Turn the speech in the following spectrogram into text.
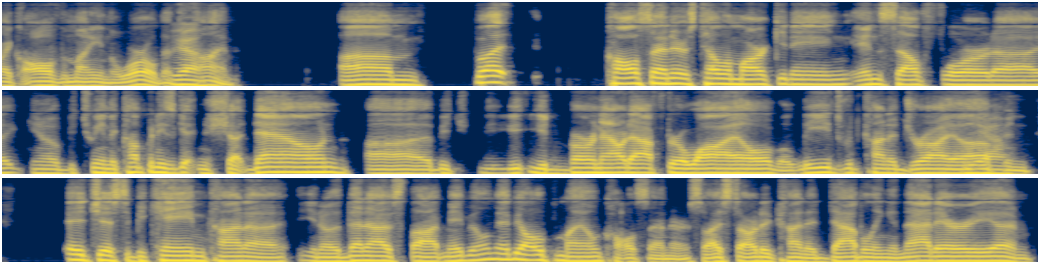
like all the money in the world at Yeah. the time. Um, but call centers, telemarketing in South Florida, you know, between the companies getting shut down, uh, you- you'd burn out after a while. The leads would kind of dry up, Yeah. and it just became kind of, you know. Then I was thought maybe, well, maybe I'll open my own call center. So I started kind of dabbling in that area and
